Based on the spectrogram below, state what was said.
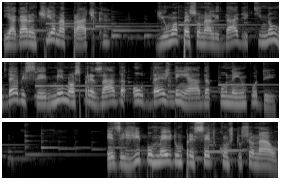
e a garantia na prática de uma personalidade que não deve ser menosprezada ou desdenhada por nenhum poder. Exigir por meio de um preceito constitucional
